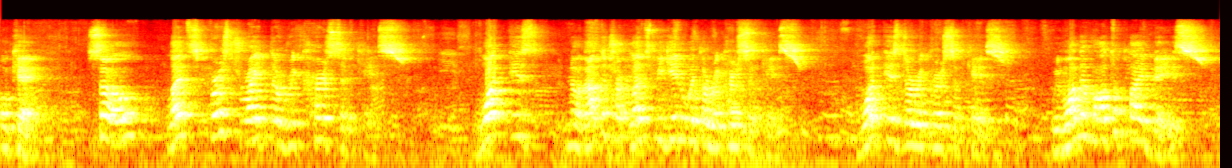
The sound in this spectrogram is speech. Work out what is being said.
Okay, so let's first write the recursive case. What is, no, not the chart, let's begin with the recursive case. What is the recursive case? We want to multiply base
